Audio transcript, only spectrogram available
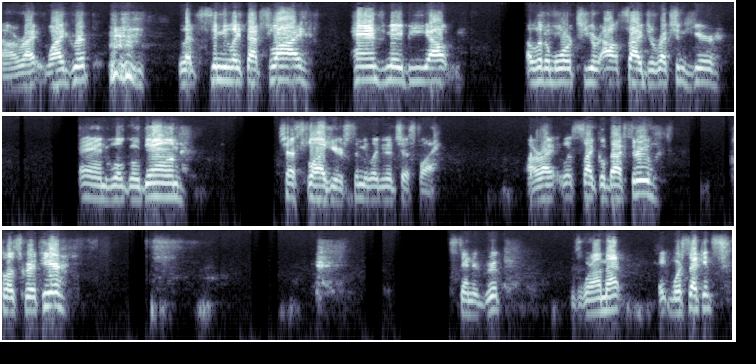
All right, wide grip. let's simulate that fly. Hands may be out a little more to your outside direction here. And we'll go down, chest fly here, simulating a chest fly. All right, let's cycle back through. Close grip here. Standard grip is where I'm at. Eight more seconds.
